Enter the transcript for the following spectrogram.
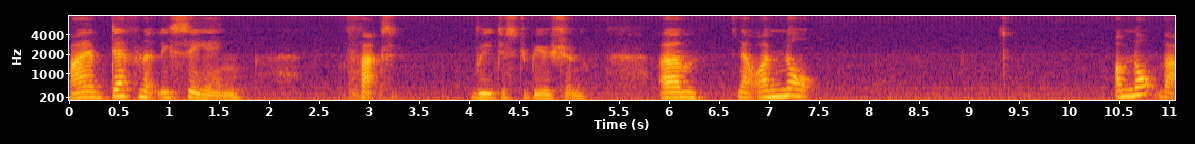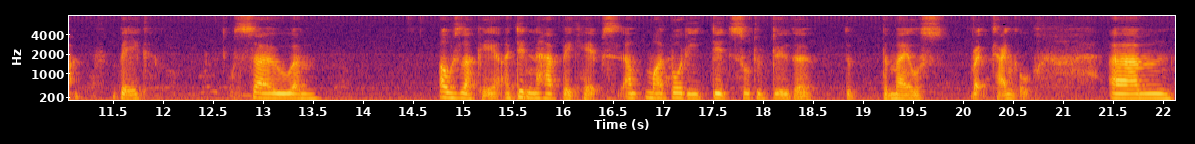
I am definitely seeing fat redistribution. Um, now, I'm not. I'm not that big, so um, I was lucky. I didn't have big hips. Um, my body did sort of do the the, the male's rectangle. Um,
